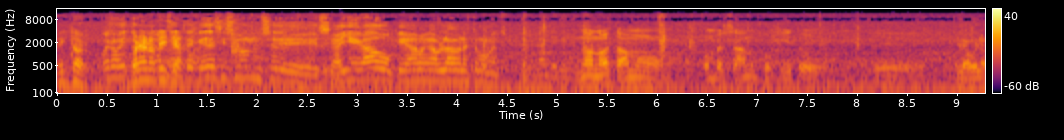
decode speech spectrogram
Víctor, bueno, Víctor buena noticia. ¿Qué decisión se, se, ha llegado o qué han hablado en este momento? No, no, estamos conversando un poquito. Eh, hola, hola.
